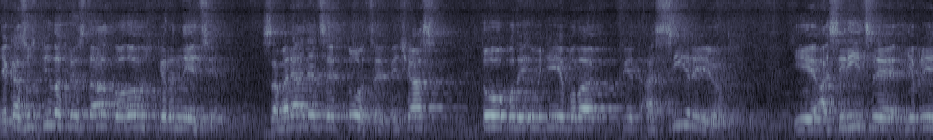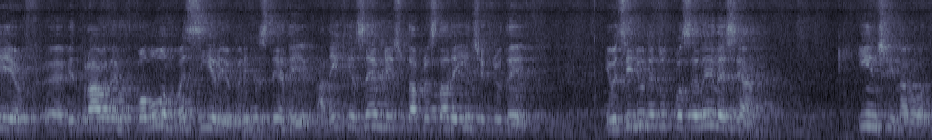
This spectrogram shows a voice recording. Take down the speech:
яка зустріла Христа коло керниці. Самаряни це хто? Це під час того, коли Іудія була під Асірією, і асирійці євреїв е, відправили в полон в Асірію, перемістили їх, а на їхні землі сюди прислали інших людей. І оці люди тут поселилися, інший народ.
